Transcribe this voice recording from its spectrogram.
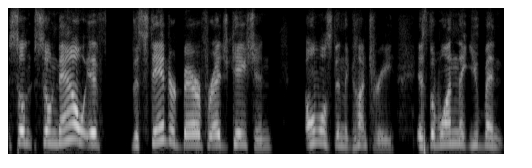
so so now if the standard bearer for education almost in the country is the one that you've been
